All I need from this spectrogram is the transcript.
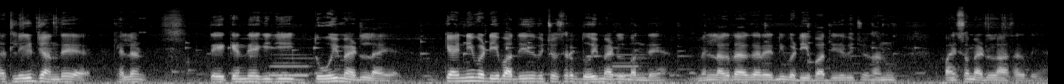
ਐਥਲੀਟ ਜਾਂਦੇ ਆ ਖੇਲਣ ਤੇ ਕਹਿੰਦੇ ਆ ਕਿ ਜੀ ਦੋ ਹੀ ਮੈਡਲ ਆਏ ਆ। ਕਿ ਇੰਨੀ ਵੱਡੀ ਆਬਾਦੀ ਦੇ ਵਿੱਚੋਂ ਸਿਰਫ ਦੋ ਹੀ ਮੈਡਲ ਬੰਦੇ ਆ। ਮੈਨੂੰ ਲੱਗਦਾ ਅਗਰ ਇੰਨੀ ਵੱਡੀ ਆਬਾਦੀ ਦੇ ਵਿੱਚੋਂ ਸਾਨੂੰ 500 ਮੈਡਲ ਆ ਸਕਦੇ ਆ।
